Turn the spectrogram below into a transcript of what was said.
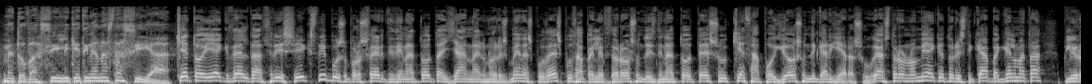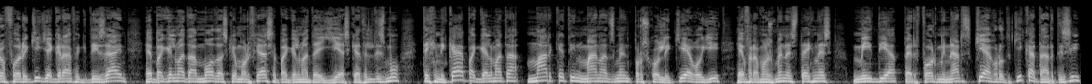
με το Βασίλη και την Αναστασία. Και το EEC Delta 360 που σου προσφέρει τη δυνατότητα για αναγνωρισμένες σπουδές που θα απελευθερώσουν τις δυνατότητές σου και θα απογειώσουν την καριέρα σου. Γαστρονομία και τουριστικά επαγγέλματα, πληροφορική και graphic design, επαγγέλματα μόδας και μορφιάς, επαγγέλματα υγείας και αθλητισμού, τεχνικά επαγγέλματα, marketing management, προσχολική αγωγή, εφαρμοσμένες τέχνες, media, performing arts και αγροτική κατάρτιση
